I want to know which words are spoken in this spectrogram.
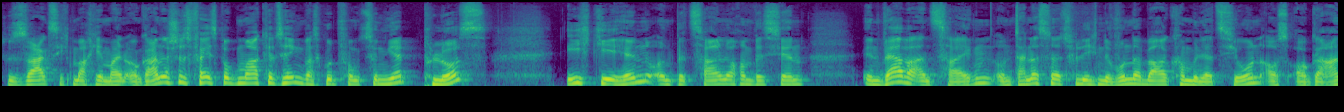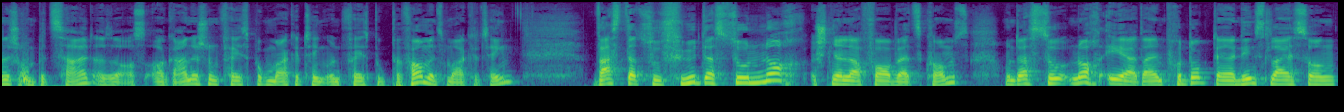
Du sagst, ich mache hier mein organisches Facebook-Marketing, was gut funktioniert, plus ich gehe hin und bezahle noch ein bisschen in Werbeanzeigen und dann ist natürlich eine wunderbare Kombination aus organisch und bezahlt, also aus organischem Facebook-Marketing und Facebook-Performance-Marketing, was dazu führt, dass du noch schneller vorwärts kommst und dass du noch eher dein Produkt, deine Dienstleistung,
